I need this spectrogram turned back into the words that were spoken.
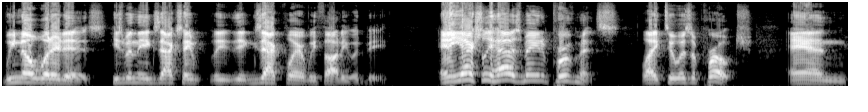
We know what it is. He's been the exact same, the exact player we thought he would be and he actually has made improvements like to his approach and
